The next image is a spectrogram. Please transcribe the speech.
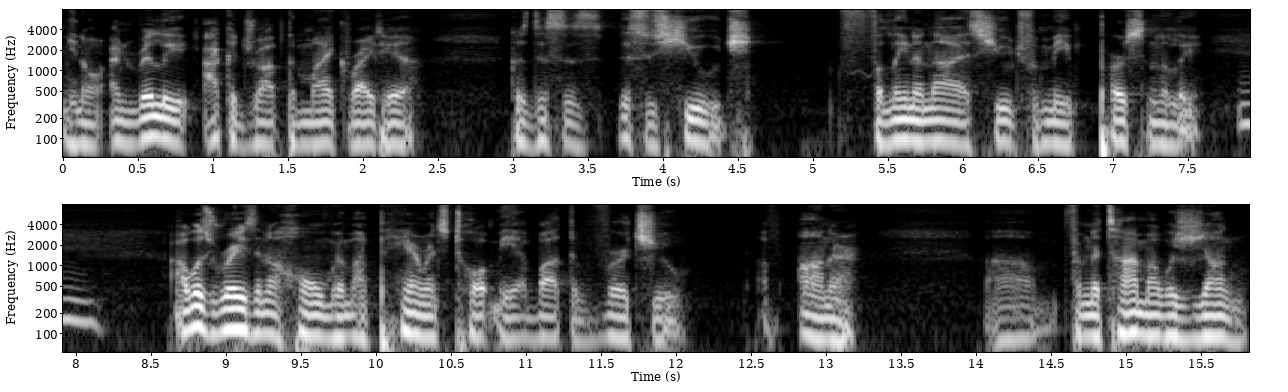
you know and really i could drop the mic right here because this is this is huge for Lena and I is huge for me personally. I was raised in a home where my parents taught me about the virtue of honor. Um, from the time I was young,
